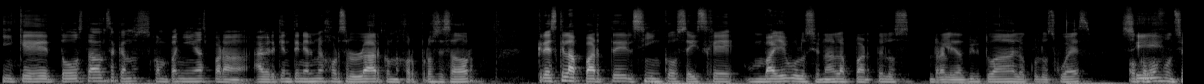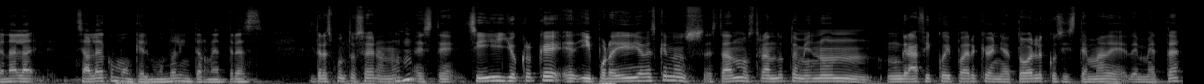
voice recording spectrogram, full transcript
y que todos estaban sacando sus compañías para a ver quién tenía el mejor celular con mejor procesador. ¿Crees que la parte del 5 o 6G vaya a evolucionar la parte de los realidad virtual o con los jueces? ¿O cómo funciona la, se habla de como que el mundo del Internet 3. El 3.0, ¿no? Este, sí, yo creo que, eh, y por ahí ya ves que nos estaban mostrando también un, un gráfico ahí padre que venía todo el ecosistema de, de Meta.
